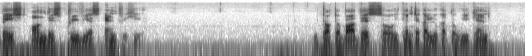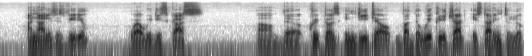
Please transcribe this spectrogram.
based on this previous entry here. We talked about this, so you can take a look at the weekend analysis video where we discuss um, the cryptos in detail, but the weekly chart is starting to look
